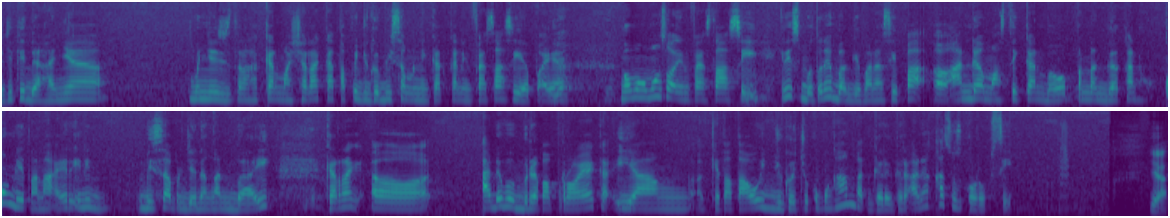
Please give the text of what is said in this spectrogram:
Jadi tidak hanya menyejahterakan masyarakat, tapi juga bisa meningkatkan investasi ya Pak ya. ya, ya. Ngomong-ngomong soal investasi, hmm. ini sebetulnya bagaimana sih Pak uh, Anda memastikan bahwa penegakan hukum di tanah air ini bisa berjalan dengan baik? Ya. Karena uh, ada beberapa proyek yang kita tahu juga cukup menghambat gara-gara ada kasus korupsi. Ya,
